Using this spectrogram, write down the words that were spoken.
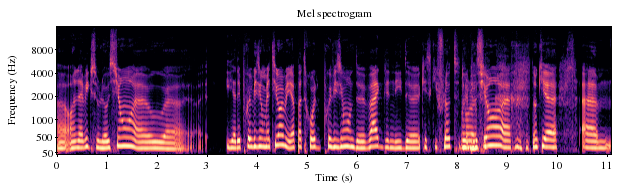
Euh, on navigue sur l'océan euh, euh, il y a des prévisions météo, mais il n'y a pas trop de prévisions de vagues ni de qu'est-ce qui flotte dans Oui, l'océan. Euh, donc il y a euh,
